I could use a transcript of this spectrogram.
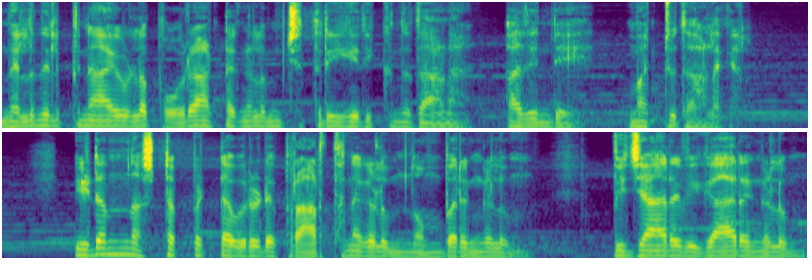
നിലനിൽപ്പിനായുള്ള പോരാട്ടങ്ങളും ചിത്രീകരിക്കുന്നതാണ് അതിന്റെ മറ്റു താളുകൾ. ഇടം നഷ്ടപ്പെട്ടവരുടെ പ്രാർത്ഥനകളും നൊമ്പരങ്ങളും വിചാരവികാരങ്ങളും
